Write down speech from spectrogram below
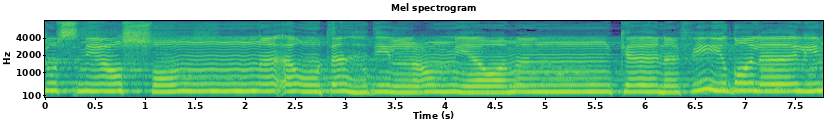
تسمع الصم أو تهدي العمي ومن كان في ضلال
